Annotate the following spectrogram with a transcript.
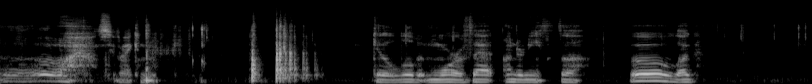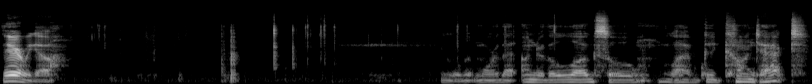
Oh, see if I can get a little bit more of that underneath the oh lug. There we go. a little bit more of that under the lug so we'll have good contact.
